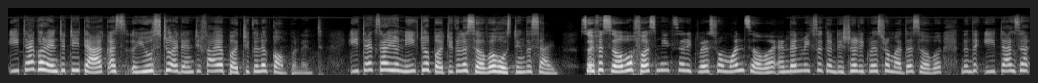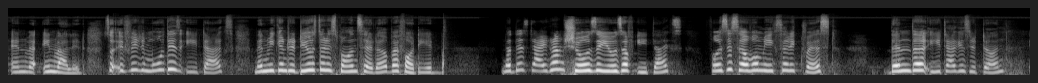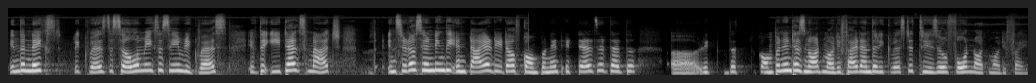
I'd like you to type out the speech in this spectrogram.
E-tag or entity tag is used to identify a particular component. E-tags are unique to a particular server hosting the site. So if a server first makes a request from one server and then makes a conditional request from other server, then the e-tags are inv invalid. So if we remove these e-tags, then we can reduce the response header by 48 bytes. Now this diagram shows the use of e-tags. First the server makes a request, then the e-tag is returned, in the next request, the server makes the same request. If the e-tags match, instead of sending the entire data of component, it tells it that the, uh, the component has not modified and the requested 304 not modified.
